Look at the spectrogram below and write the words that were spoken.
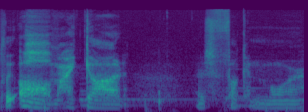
Please. Oh my god, there's fucking more.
